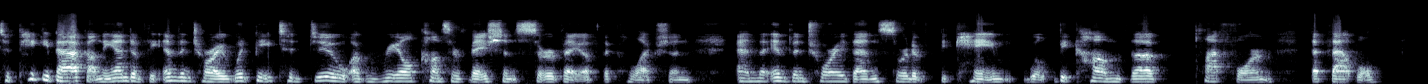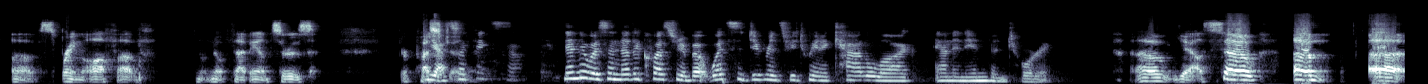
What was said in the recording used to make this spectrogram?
to piggyback on the end of the inventory would be to do a real conservation survey of the collection. And the inventory then sort of became, will become the platform that that will uh, spring off of. I don't know if that answers your question. Yes, I think so. Then there was another question about what's the difference between a catalog and an inventory? Oh, yeah. So, um, uh,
